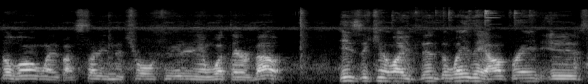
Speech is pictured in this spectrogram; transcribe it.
the long way by studying the troll community and what they're about. He's the kind like the, the way they operate is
